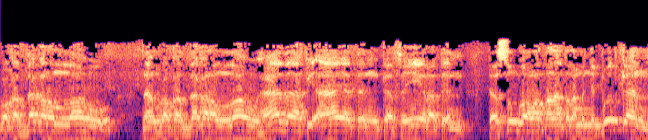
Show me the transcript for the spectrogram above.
Wa qad dzakarallahu Nah, wa qad dzakarallahu hadza fi ayatin katsiratin. Dan sungguh Allah Ta'ala telah menyebutkan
